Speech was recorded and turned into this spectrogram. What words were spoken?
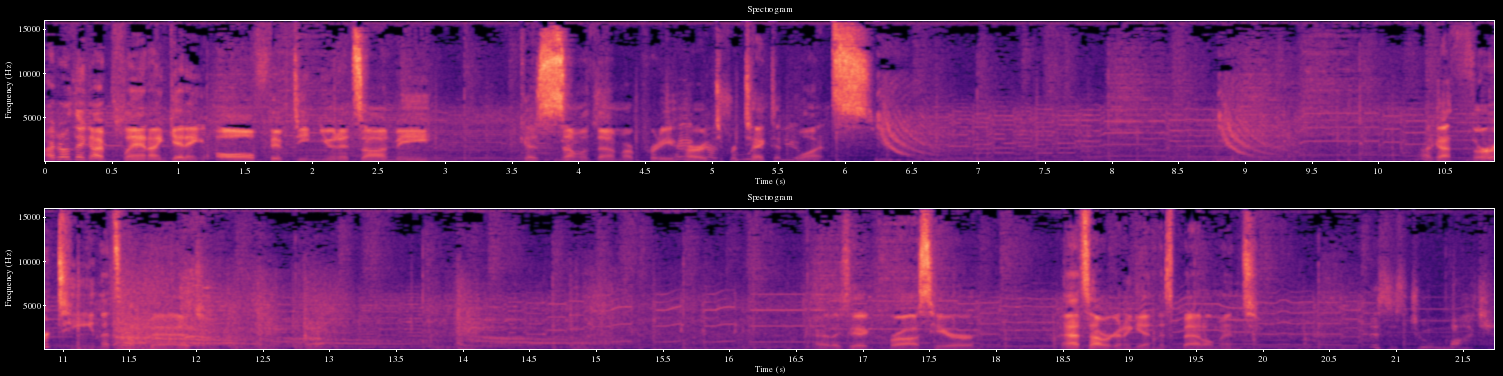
I don't think I plan on getting all 15 units on me, because some of them are pretty Take hard to protect at once. Oh, I got 13, that's not bad. Alright, let's get across here. That's how we're gonna get in this battlement. This is too much.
